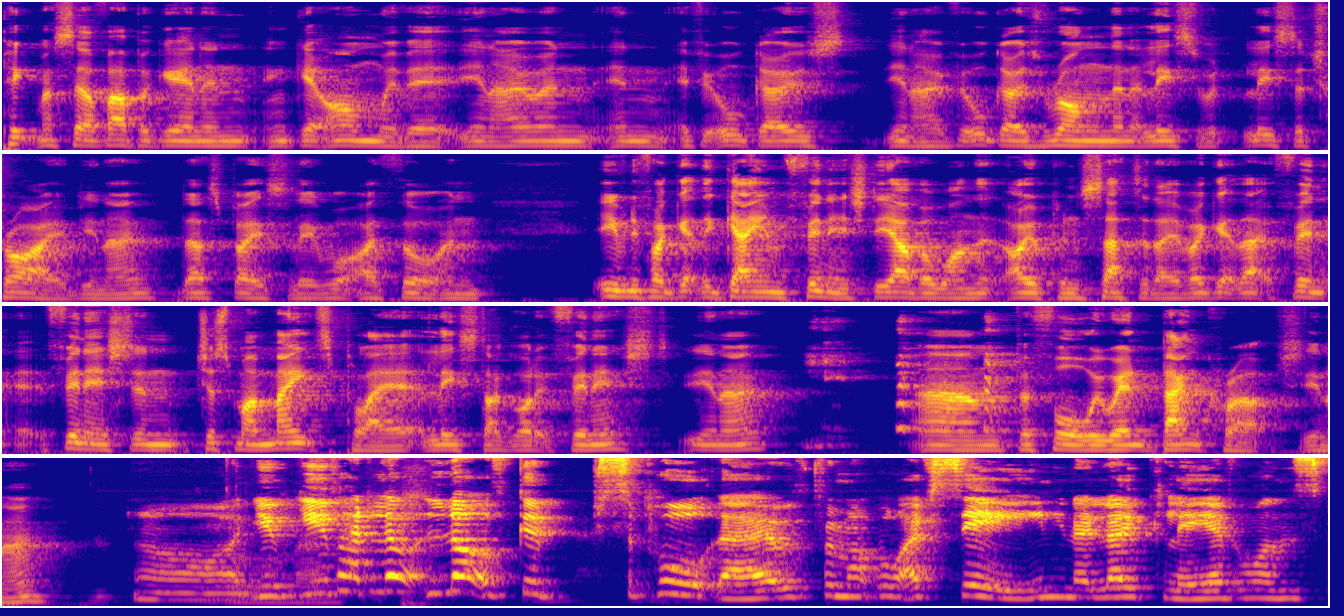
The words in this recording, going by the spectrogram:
pick myself up again and, and get on with it, you know, and, and if it all goes, you know, if it all goes wrong, then at least at least I tried, you know. That's basically what I thought, and even if I get the game finished, the other one that opens Saturday, if I get that fin- finished and just my mates play it, at least I got it finished, you know, um, before we went bankrupt, you know. Oh, you've, you've had a lot, lot of good support though from what I've seen. You know, locally, everyone's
